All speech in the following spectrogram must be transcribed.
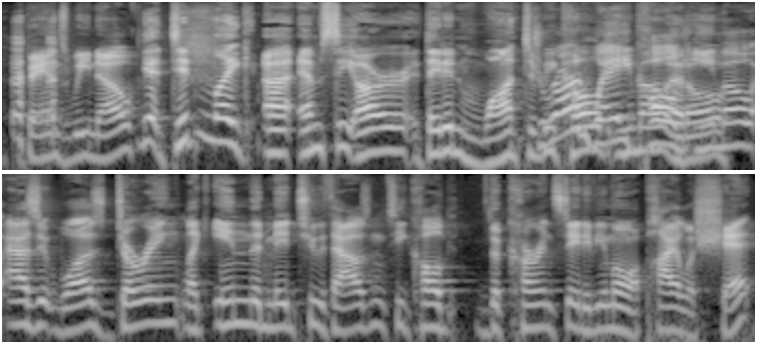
bands we know. yeah, didn't like uh, MCR? They didn't want to be called Way emo called at all. emo as it was during like in the mid 2000s. He called the current state of emo a pile of shit.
